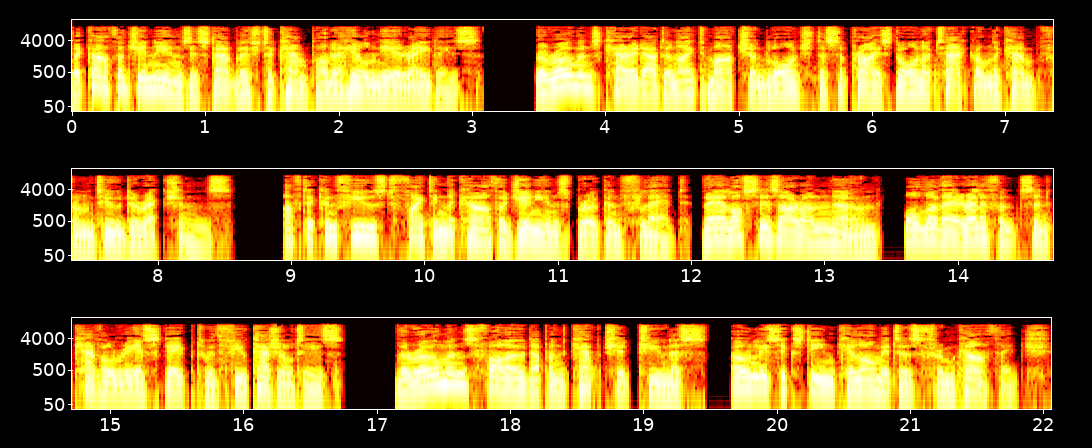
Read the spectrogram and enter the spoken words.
The Carthaginians established a camp on a hill near Adys. The Romans carried out a night march and launched a surprise dawn attack on the camp from two directions. After confused fighting the Carthaginians broke and fled. Their losses are unknown, although their elephants and cavalry escaped with few casualties. The Romans followed up and captured Tunis, only 16 kilometers from Carthage.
